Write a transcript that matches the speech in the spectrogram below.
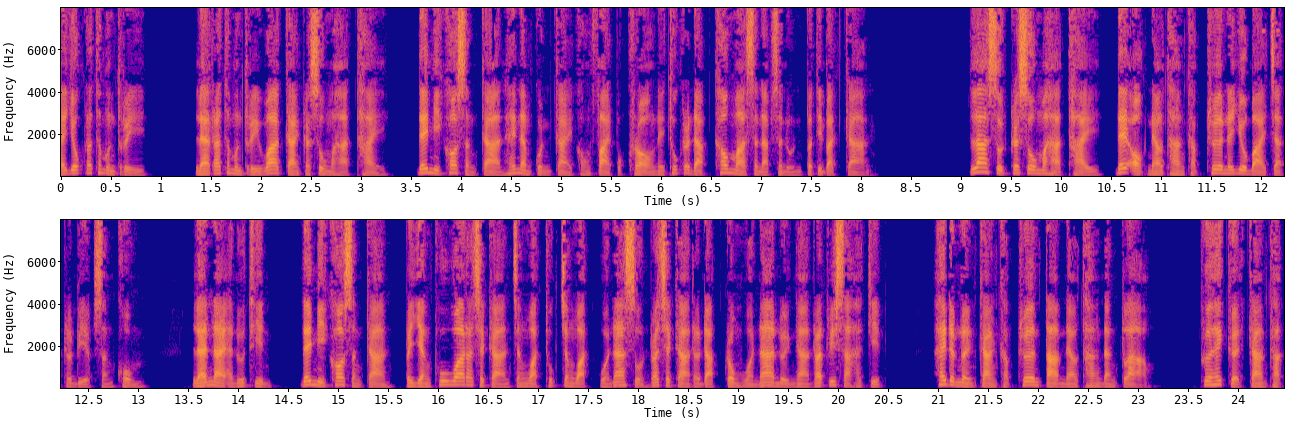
นายกรัฐมนตรี และรัฐมนตรีว่าการกระทรวงมหาดไทย ได้มีข้อสั่งการให้นำกลไกของฝ่ายปกครองในทุกระดับเข้ามาสนับสนุนปฏิบัติการ ล่าสุดกระทรวงมหาดไทยได้ออกแนวทางขับเคลื่อนนโยบายจัดระเบียบสังคม และนายอนุทินได้มีข้อสั่งการไปยังผู้ว่าราชการจังหวัดทุกจังหวัดหัวหน้าส่วนราชการระดับกรมหัวหน้าหน่วยงานรัฐวิสาหกิจ ให้ดำเนินการขับเคลื่อนตามแนวทางดังกล่าว เพื่อให้เกิดการผลัก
